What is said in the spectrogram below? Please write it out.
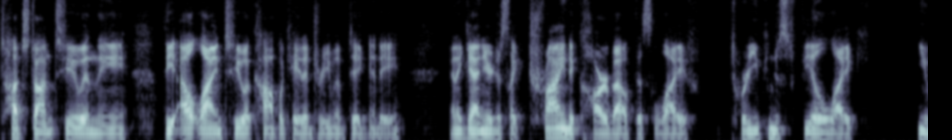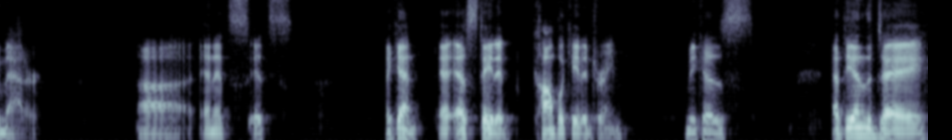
touched on too in the the outline to a complicated dream of dignity. And again you're just like trying to carve out this life to where you can just feel like you matter. Uh and it's it's again as stated complicated dream. Because at the end of the day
